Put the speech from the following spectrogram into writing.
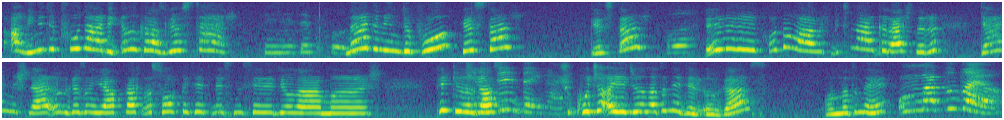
Aa Winnie the Pooh nerede? Ilgaz göster. Beni de bu. Nerede Winnie the Pooh? Göster. Göster. bu. Evet o da varmış. Bütün arkadaşları gelmişler. Ilgaz'ın yaprakla sohbet etmesini seyrediyorlarmış. Peki Ilgaz Kedi de geldi. şu koca ayıcığın adı nedir Ilgaz? Onun adı ne? Onun adı da yok.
